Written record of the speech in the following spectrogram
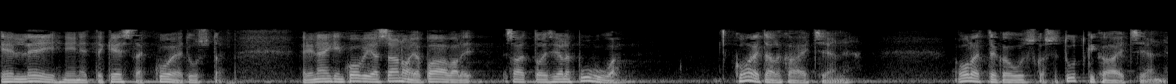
Ellei, niin ette kestä koetusta. Eli näinkin kovia sanoja Paavali saattoi siellä puhua. Koetelkaa itseänne. Oletteko uskossa? Tutkikaa itseänne.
